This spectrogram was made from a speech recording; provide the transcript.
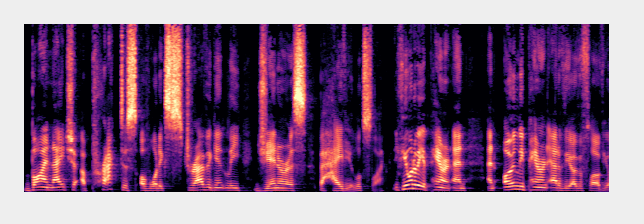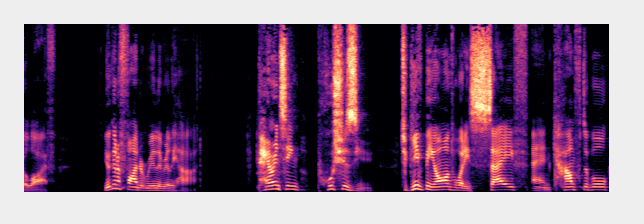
by nature a practice of what extravagantly generous behavior looks like. If you want to be a parent and an only parent out of the overflow of your life, you're going to find it really, really hard. Parenting pushes you to give beyond what is safe and comfortable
